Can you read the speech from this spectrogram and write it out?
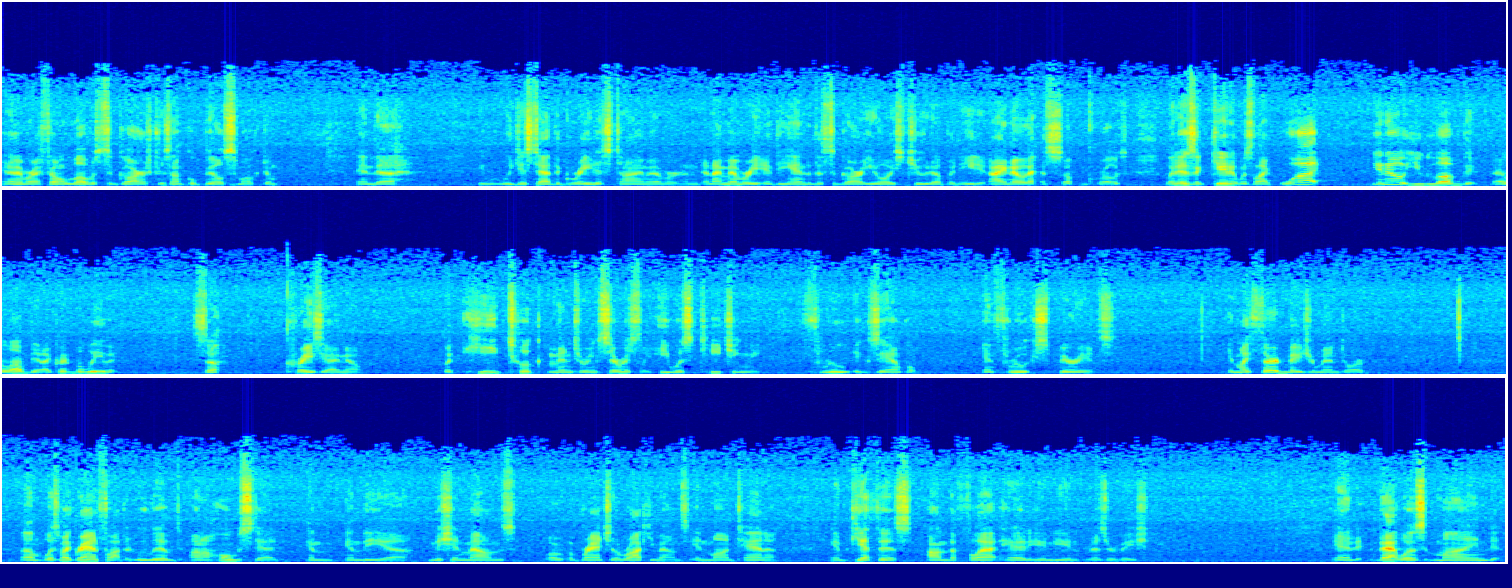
And I remember I fell in love with cigars because Uncle Bill smoked them and uh, we just had the greatest time ever. And, and I remember at the end of the cigar, he'd always chew it up and eat it. I know that's so gross, but as a kid, it was like, what? You know, you loved it. I loved it. I couldn't believe it. So crazy, I know. But he took mentoring seriously. He was teaching me through example and through experience. And my third major mentor um, was my grandfather, who lived on a homestead in, in the uh, Mission Mountains, or a branch of the Rocky Mountains in Montana. And get this, on the Flathead Indian Reservation. And that was mind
